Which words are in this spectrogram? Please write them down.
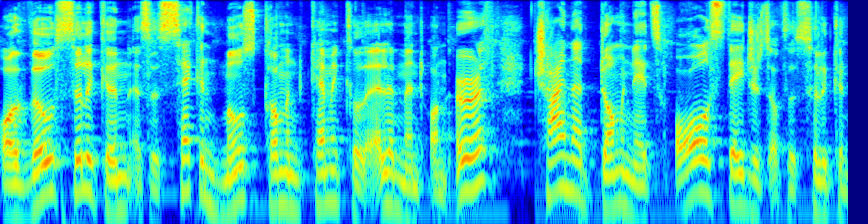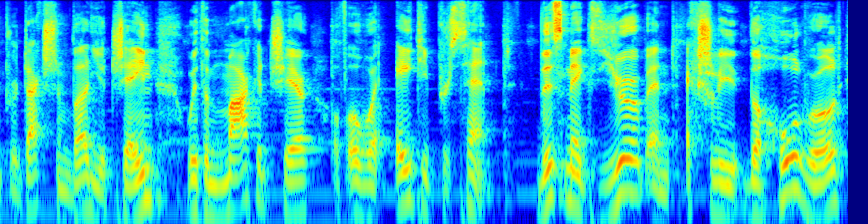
Although silicon is the second most common chemical element on Earth, China dominates all stages of the silicon production value chain with a market share of over 80%. This makes Europe and actually the whole world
